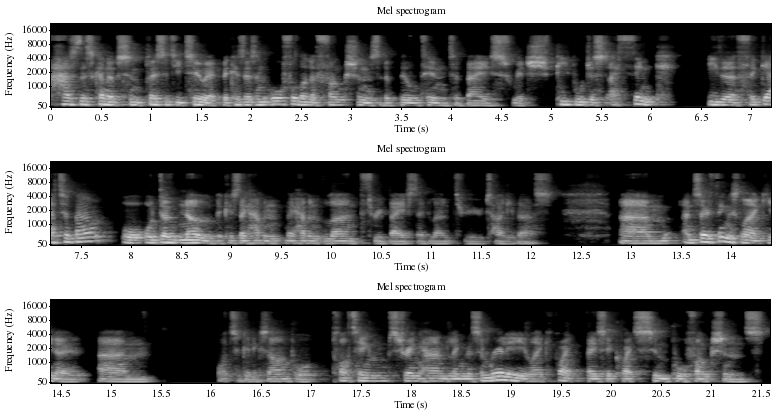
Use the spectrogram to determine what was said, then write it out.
has this kind of simplicity to it because there's an awful lot of functions that are built into base which people just i think either forget about or, or don't know because they haven't they haven't learned through base they've learned through tidyverse. Um, and so things like you know um, what's a good example? Plotting string handling. There's some really like quite basic quite simple functions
